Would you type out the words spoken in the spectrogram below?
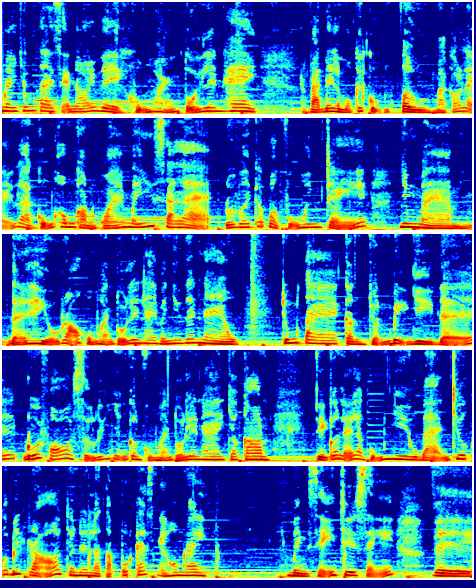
Hôm nay chúng ta sẽ nói về khủng hoảng tuổi lên 2 và đây là một cái cụm từ mà có lẽ là cũng không còn quá mấy xa lạ đối với các bậc phụ huynh trẻ. Nhưng mà để hiểu rõ khủng hoảng tuổi lên 2 và như thế nào, chúng ta cần chuẩn bị gì để đối phó và xử lý những cơn khủng hoảng tuổi lên 2 cho con? Thì có lẽ là cũng nhiều bạn chưa có biết rõ, cho nên là tập podcast ngày hôm nay mình sẽ chia sẻ về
